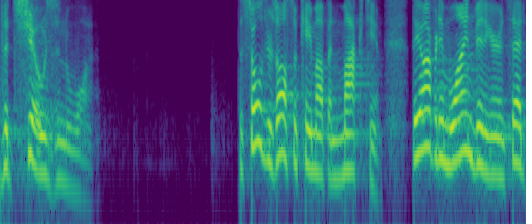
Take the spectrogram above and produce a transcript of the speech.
the chosen one. The soldiers also came up and mocked him. They offered him wine vinegar and said,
